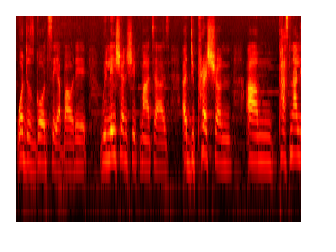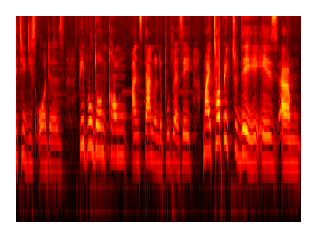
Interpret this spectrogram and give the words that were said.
What does God say about it? Relationship matters, uh, depression, um, personality disorders people don't come and stand on the pulpit and say, my topic today is um,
